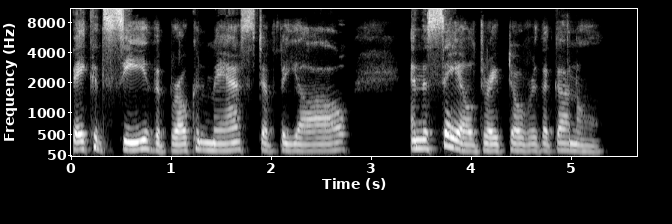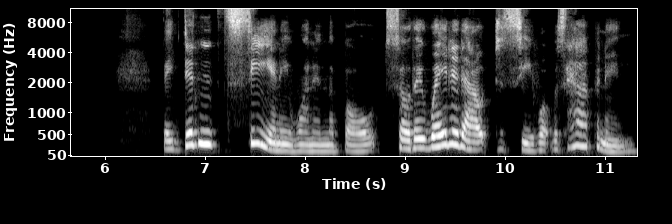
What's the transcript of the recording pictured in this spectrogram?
They could see the broken mast of the yawl and the sail draped over the gunwale. They didn't see anyone in the boat, so they waited out to see what was happening.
